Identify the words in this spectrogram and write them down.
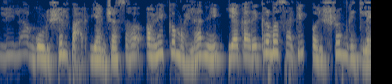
लीला गोडशेलपार यांच्यासह अनेक महिलांनी या कार्यक्रमासाठी परिश्रम घेतले.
